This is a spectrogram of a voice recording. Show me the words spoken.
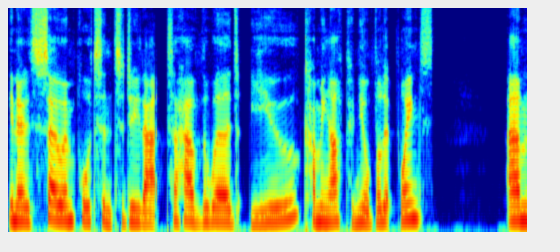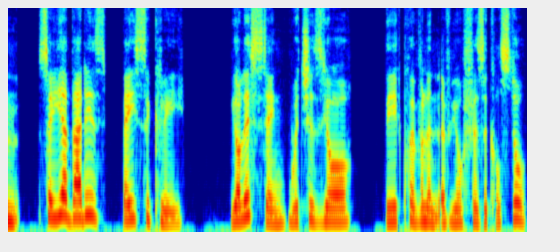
You know, it's so important to do that, to have the word you coming up in your bullet points. Um, so yeah, that is basically your listing, which is your, the equivalent of your physical store.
